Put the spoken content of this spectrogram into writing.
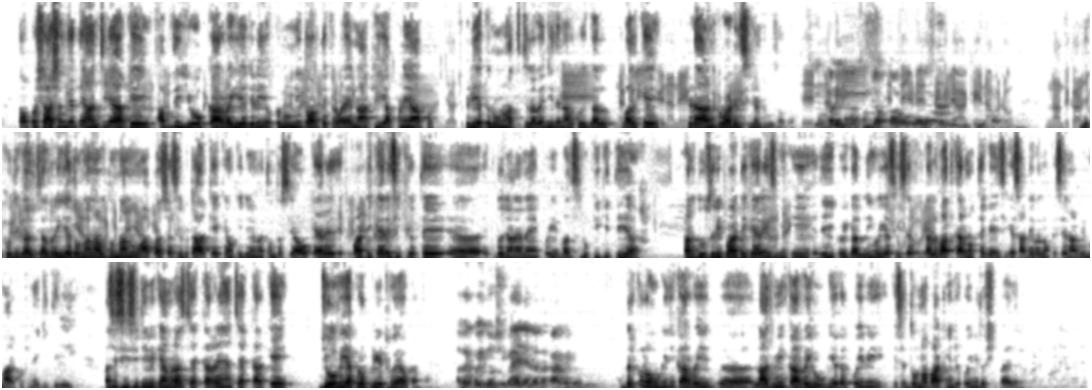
ਤਾਂ ਉਹ ਪ੍ਰਸ਼ਾਸਨ ਦੇ ਧਿਆਨ 'ਚ ਲਿਆ ਕੇ ਆਪਦੀ ਯੋਗ ਕਾਰਵਾਈ ਹੈ ਜਿਹੜੀ ਉਹ ਕਾਨੂੰਨੀ ਤੌਰ ਤੇ ਕਰਵਾਏ, ਨਾ ਕਿ ਆਪਣੇ ਆਪ ਜਿਹੜੀ ਇਹ ਕਾਨੂੰਨ ਹੱਥ 'ਚ ਲਵੇ, ਜਿਹਦੇ ਨਾਲ ਕੋਈ ਗੱਲ ਵੱਧ ਕੇ ਜਿਹੜਾ ਅਨਟਵਰਡ ਇਨਸੀਡੈਂਟ ਹੋ ਸਕਦਾ। ਦੇਖੋ ਜੀ, ਗੱਲ ਚੱਲ ਰਹੀ ਹੈ ਦੋਨਾਂ ਨਾਲ, ਦੋਨਾਂ ਨੂੰ ਆਪਸ 'ਚ ਅਸੀਂ ਬਿਠਾ ਕੇ, ਕਿਉਂਕਿ ਜਿਵੇਂ ਮੈਂ ਤੁਹਾਨੂੰ ਦੱਸਿਆ, ਉਹ ਕਹਿ ਰਹੇ, ਇੱਕ ਪਾਰਟੀ ਕਹਿ ਰਹੀ ਸੀ ਕਿ ਉੱਥੇ ਇੱਕ ਦੋ ਜਣਿਆਂ ਨੇ ਕੋਈ ਬਦਸਲੂਕੀ ਕੀਤੀ ਆ। ਪਰ ਦੂਸਰੀ ਪਾਰਟੀ ਕਹਿ ਰਹੀ ਸੀ ਕਿ ਅਜਿਹੀ ਕੋਈ ਗੱਲ ਨਹੀਂ ਹੋਈ। ਅਸੀਂ ਸਿਰਫ ਗੱਲਬਾਤ ਕਰਨ ਉੱਥੇ ਗਏ ਸੀਗੇ। ਸਾਡੇ ਵੱਲੋਂ ਕਿਸੇ ਨਾਲ ਵੀ ਮਾਰਕੁੱਟ ਨਹੀਂ ਕੀਤੀ ਗਈ। ਅਸੀਂ ਸੀਸੀਟੀਵੀ ਕੈਮਰਾਜ਼ ਚੈੱਕ ਕਰ ਰਹੇ ਹਾਂ। ਚੈੱਕ ਕਰਕੇ ਜੋ ਵੀ ਐਪਰੋਪ੍ਰੀਏਟ ਹੋਇਆ ਉਹ ਕਰਦਾ। ਅਗਰ ਕੋਈ ਦੋਸ਼ੀ ਪਾਇਆ ਜਾਂਦਾ ਤਾਂ ਕਾਰਵਾਈ ਹੋਊਗੀ? ਬਿਲਕੁਲ ਹੋਊਗੀ ਜੀ। ਕਾਰਵਾਈ ਲਾਜ਼ਮੀ ਕਾਰਵਾਈ ਹੋਊਗੀ। ਅਗਰ ਕੋਈ ਵੀ ਕਿਸੇ ਦੋਨਾਂ ਪਾਰਟੀਆਂ 'ਚੋਂ ਕੋਈ ਵੀ ਦੋਸ਼ੀ ਪਾਇਆ ਜਾਂਦਾ।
